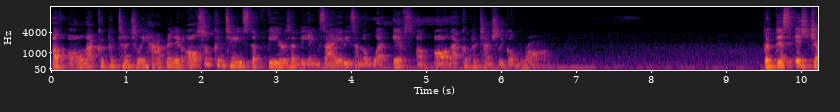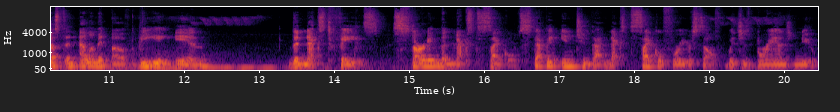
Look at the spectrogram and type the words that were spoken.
of all that could potentially happen. It also contains the fears and the anxieties and the what ifs of all that could potentially go wrong. But this is just an element of being in the next phase starting the next cycle, stepping into that next cycle for yourself, which is brand new.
